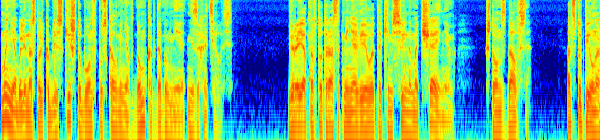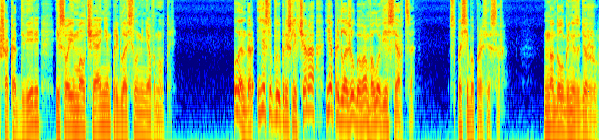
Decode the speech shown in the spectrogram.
Мы не были настолько близки, чтобы он впускал меня в дом, когда бы мне не захотелось. Вероятно, в тот раз от меня веяло таким сильным отчаянием — что он сдался. Отступил на шаг от двери и своим молчанием пригласил меня внутрь. «Лендер, если бы вы пришли вчера, я предложил бы вам воловье сердце». «Спасибо, профессор. Надолго не задержу».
